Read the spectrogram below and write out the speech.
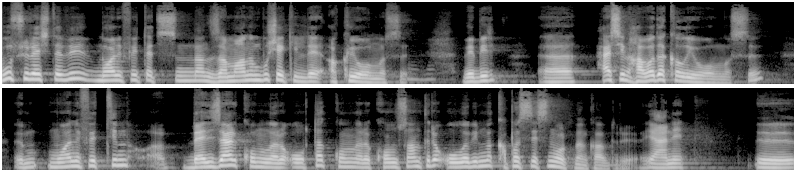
Bu süreçte bir muhalefet açısından zamanın bu şekilde akıyor olması ve bir e, her şeyin havada kalıyor olması muhalefetin benzer konulara, ortak konulara konsantre olabilme kapasitesini ortadan kaldırıyor. Yani e,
